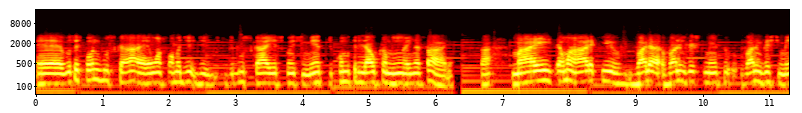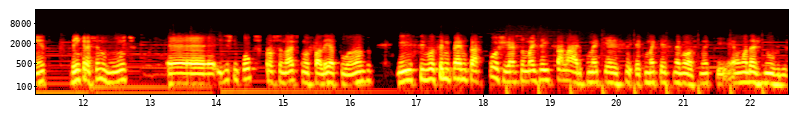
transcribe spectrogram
é, vocês podem buscar é uma forma de, de, de, buscar esse conhecimento de como trilhar o caminho aí nessa área, tá? Mas é uma área que vale vale investimento, vale investimento, vem crescendo muito. É, existem poucos profissionais, como eu falei, atuando E se você me perguntasse, poxa, Jefferson, mas aí salário, como é que é esse, como é que é esse negócio? Como é que é uma das dúvidas.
